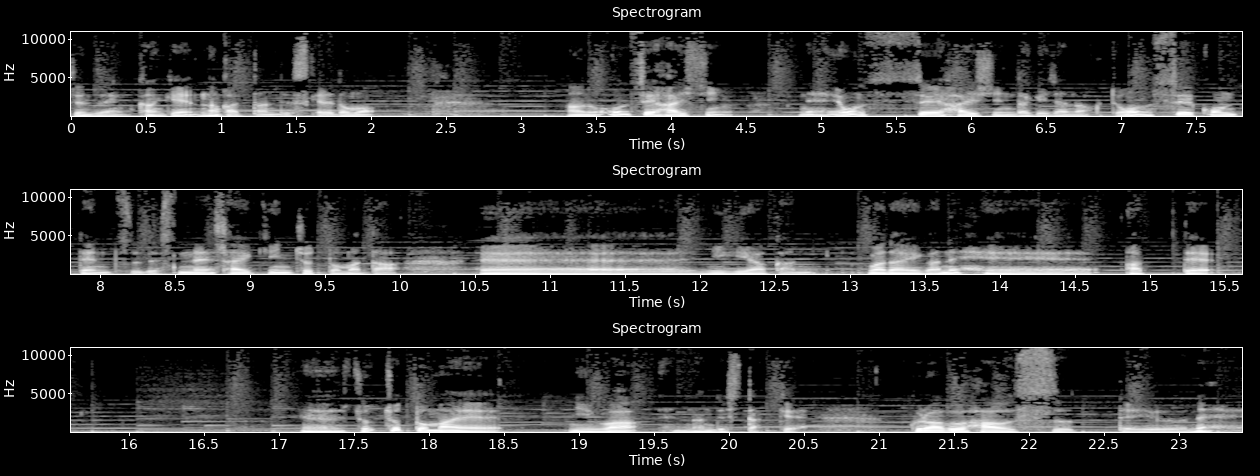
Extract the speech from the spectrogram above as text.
全然関係なかったんですけれども、あの、音声配信、ね、音声配信だけじゃなくて、音声コンテンツですね。最近ちょっとまた、えー、賑やかに話題がね、えー、あって、えーちょ、ちょっと前には、何でしたっけ、クラブハウスっていうね、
